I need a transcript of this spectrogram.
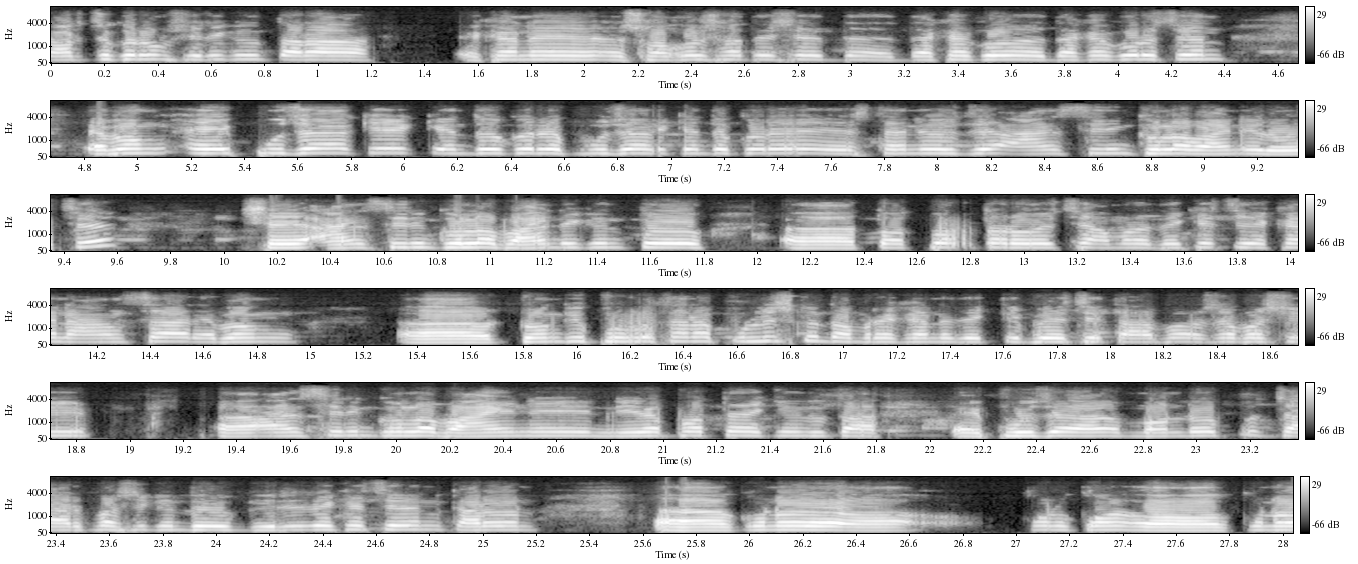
কার্যক্রম সেটি কিন্তু তারা এখানে সকলের সাথে দে- দেখা দেখা করেছেন এবং এই পূজাকে কেন্দ্র করে পূজাকে কেন্দ্র করে স্থানীয় যে আইন শৃঙ্খলা বাহিনী রয়েছে, সেই আইন শৃঙ্খলা বাহিনী কিন্তু তৎপরতা রয়েছে। আমরা দেখেছি এখানে আনসার এবং টঙ্গী পূর্ব থানা পুলিশ কিন্তু আমরা এখানে দেখতে পেয়েছি। তার পাশাপাশি আইন শৃঙ্খলা বাহিনীর নিরাপত্তায় কিন্তু তা এই পূজা মণ্ডপ চারপাশে কিন্তু ঘিরে রেখেছেন। কারণ কোনো কোনো কোনো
